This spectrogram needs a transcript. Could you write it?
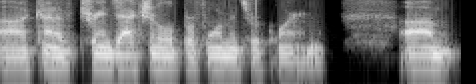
uh, kind of transactional performance requirement. Um,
